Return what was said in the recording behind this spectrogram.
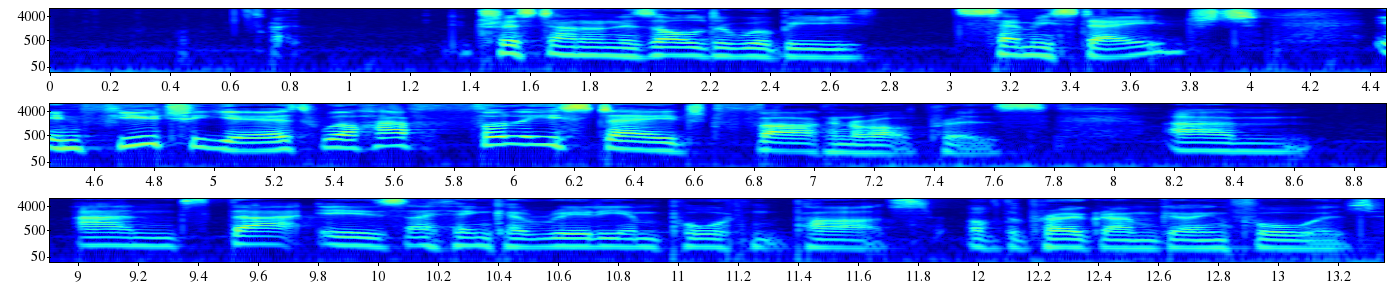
Tristan and Isolde will be semi-staged. In future years, we'll have fully staged Wagner operas. Um, and that is, I think, a really important part of the program going forward.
